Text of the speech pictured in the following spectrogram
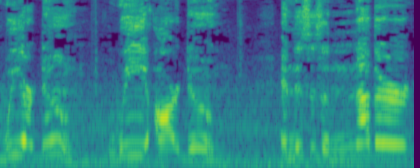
we are doomed. We are doomed. And this is another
